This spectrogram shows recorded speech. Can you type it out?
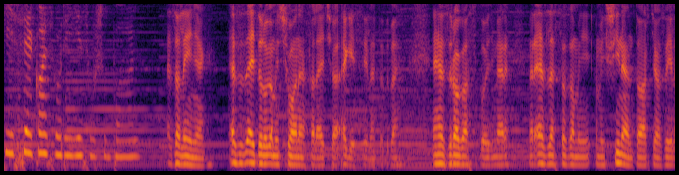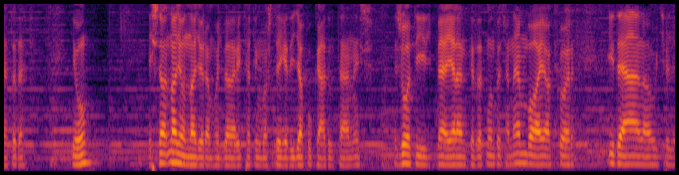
Hiszek az Úr Jézusban. Ez a lényeg. Ez az egy dolog, amit soha ne felejts el egész életedbe. Ehhez ragaszkodj, mert, mert ez lesz az, ami, ami sinen tartja az életedet. Jó? És na- nagyon nagy öröm, hogy bemeríthetünk most téged így apukád után, és Zsolti így bejelentkezett, mondta, hogy ha nem baj, akkor ide állna, úgyhogy,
